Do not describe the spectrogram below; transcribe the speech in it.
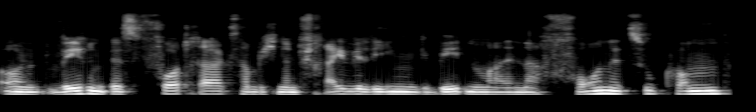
Und während des Vortrags habe ich einen Freiwilligen gebeten, mal nach vorne zu kommen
